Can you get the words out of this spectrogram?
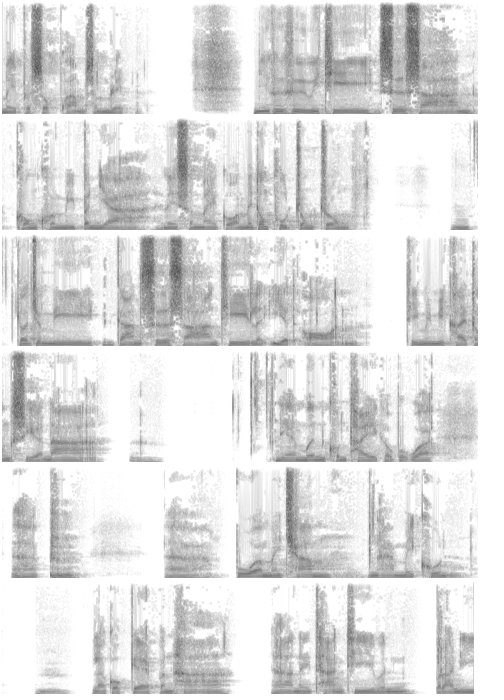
ไม่ประสบความสำเร็จ นี่คือคือวิธีสื่อสารของคนมีปัญญาในสมัยก่อน ไม่ต้องพูดตรงๆ ก็จะมีการสื่อสารที่ละเอียดอ่อน ที่ไม่มีใครต้องเสียหน้า เนี่ยเหมือนคนไทยเขาบอกว่าปัวไม่ช้ำน้ำไม่ขุนแล้วก็แก้ปัญหาในทางที่มันปราณี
